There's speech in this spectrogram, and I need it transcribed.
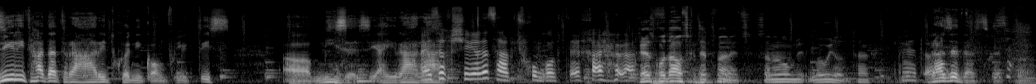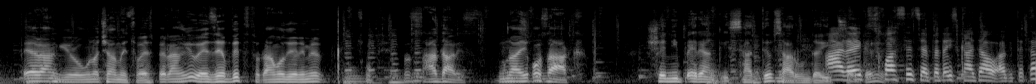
ძირითადად რა არის თქვენი კონფლიქტის აა, მიზეზი, აი რა რა. აი ეს ხშირადაც არ ჩხუბობთ ეხლა რა. დღეს ხო დავცხეთ ერთმანეთს, სანამ მოვიდოდით აქ. რაზე დასწრეთ? პერანგი რო უნდა ჩამეცვა ეს პერანგი ვეძებდით რამოდენიმე წუთი. რომ სად არის? უნდა იყოს აქ. შენი პერანგი სადევს არ უნდა იცოდე? არა, ეგ სხვას ეძებდა და ის გადავაგდე და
